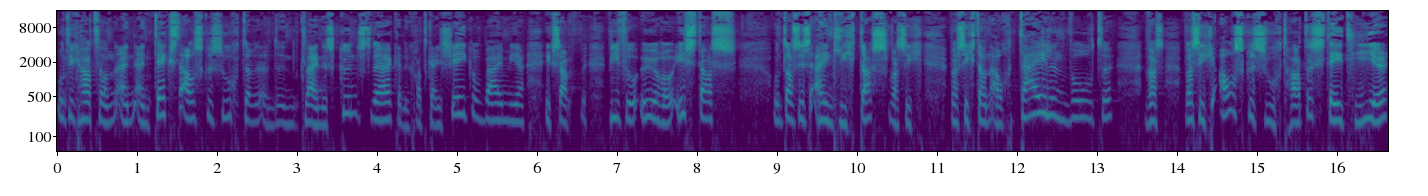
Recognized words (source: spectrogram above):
Und ich hatte dann ein, ein Text ausgesucht, ein, ein, kleines Kunstwerk, und ich hatte kein Shekel bei mir. Ich sag, wie viel Euro ist das? Und das ist eigentlich das, was ich, was ich dann auch teilen wollte, was, was ich ausgesucht hatte, steht hier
